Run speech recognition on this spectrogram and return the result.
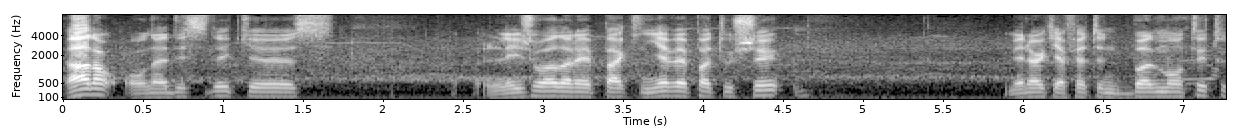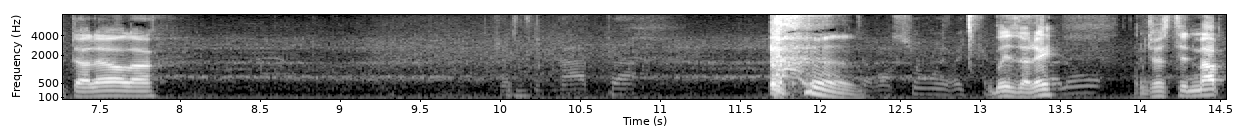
Ah non, on a décidé que les joueurs de l'impact n'y avaient pas touché. Miller qui a fait une bonne montée tout à l'heure là. Justin Mapp. Intervention et récupération Désolé. Justin Map.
